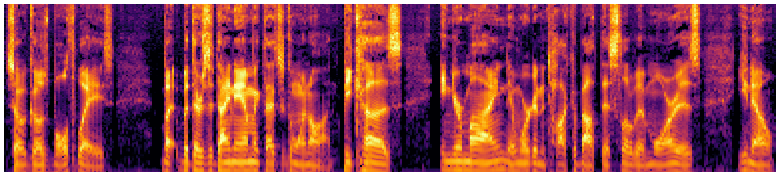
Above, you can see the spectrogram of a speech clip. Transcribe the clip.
so it goes both ways. But but there's a dynamic that's going on because in your mind, and we're going to talk about this a little bit more. Is you know,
